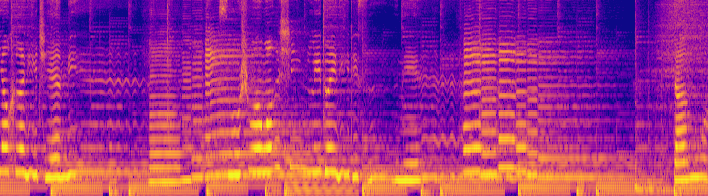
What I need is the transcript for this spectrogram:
要和你见面，诉说我心里对你的思念。当我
